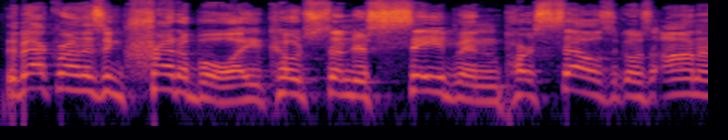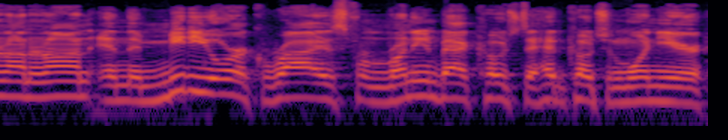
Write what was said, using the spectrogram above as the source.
The background is incredible. He coached under Saban, Parcells, it goes on and on and on, and the meteoric rise from running back coach to head coach in one year.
